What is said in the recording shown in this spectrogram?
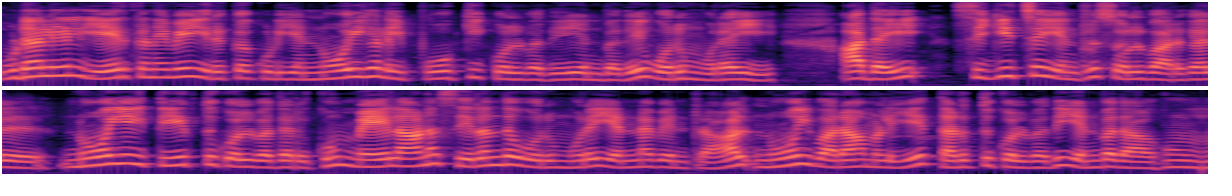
உடலில் ஏற்கனவே இருக்கக்கூடிய நோய்களை போக்கிக் கொள்வது என்பது ஒரு முறை. அதை சிகிச்சை என்று சொல்வார்கள். நோயை தீர்த்து கொள்வதற்கும் மேலான சிறந்த ஒரு முறை என்னவென்றால் நோய் வராமலேயே தடுத்து கொள்வது என்பதாகும்.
